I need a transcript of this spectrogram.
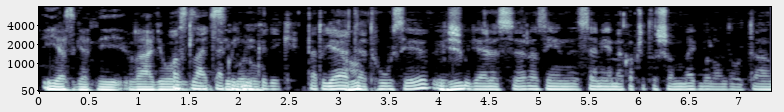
ijeszgetni vágyó. Azt látják, szigorú. hogy működik. Tehát ugye eltelt. 20 év, és uh-huh. ugye először az én személyemmel kapcsolatosan megbolondultam,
